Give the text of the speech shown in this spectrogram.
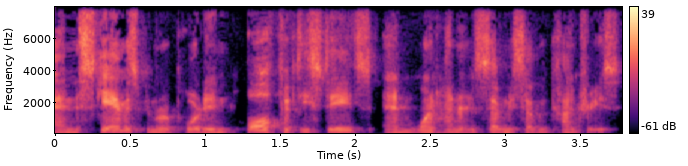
And the scam has been reported in all 50 states and 177 countries.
